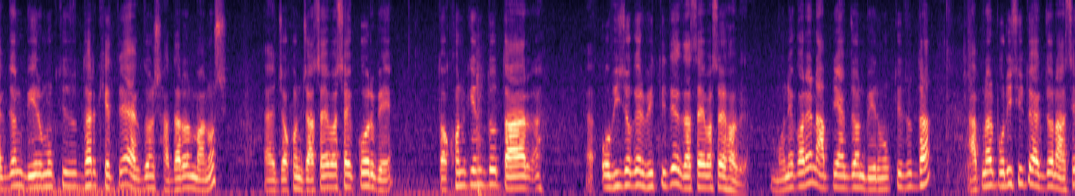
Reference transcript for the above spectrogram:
একজন বীর মুক্তিযোদ্ধার ক্ষেত্রে একজন সাধারণ মানুষ যখন যাচাই বাছাই করবে, তখন কিন্তু তার অভিযোগের ভিত্তিতে যাচাই বাছাই হবে। মনে করেন আপনি একজন বীর মুক্তিযোদ্ধা, আপনার পরিচিত একজন আছে,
